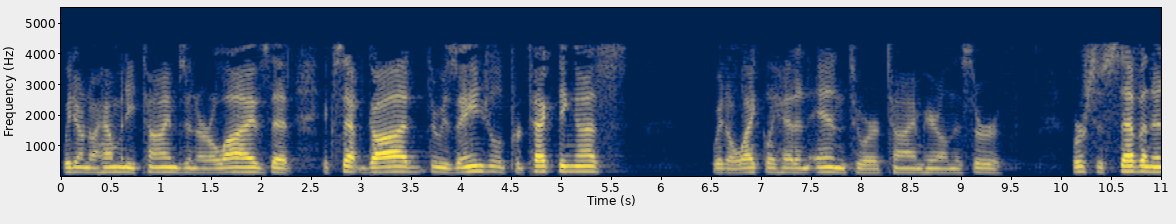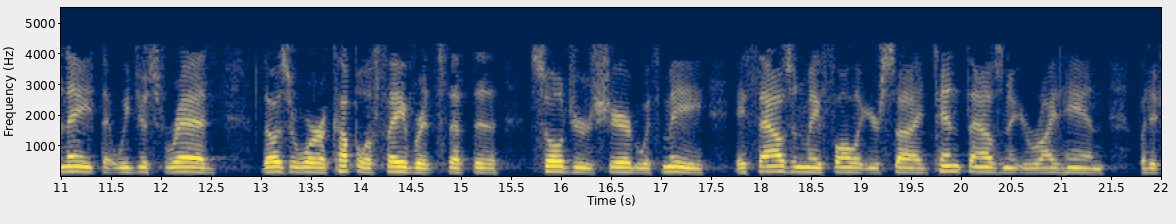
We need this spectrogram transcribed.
We don't know how many times in our lives that, except God through His angel protecting us, we'd have likely had an end to our time here on this earth. Verses 7 and 8 that we just read, those were a couple of favorites that the soldiers shared with me. A thousand may fall at your side, ten thousand at your right hand, but it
